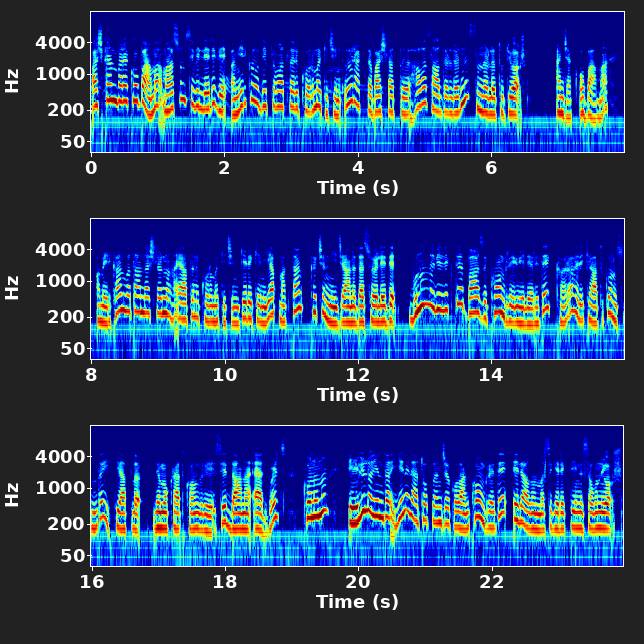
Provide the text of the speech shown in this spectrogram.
Başkan Barack Obama, masum sivilleri ve Amerikalı diplomatları korumak için Irak'ta başlattığı hava saldırılarını sınırlı tutuyor. Ancak Obama, Amerikan vatandaşlarının hayatını korumak için gerekeni yapmaktan kaçınmayacağını da söyledi. Bununla birlikte bazı kongre üyeleri de kara harekatı konusunda ihtiyatlı. Demokrat Kongre üyesi Dana Edwards, konunun Eylül ayında yeniden toplanacak olan kongrede ele alınması gerektiğini savunuyor.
